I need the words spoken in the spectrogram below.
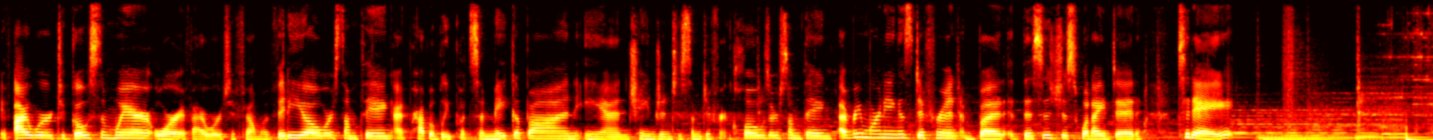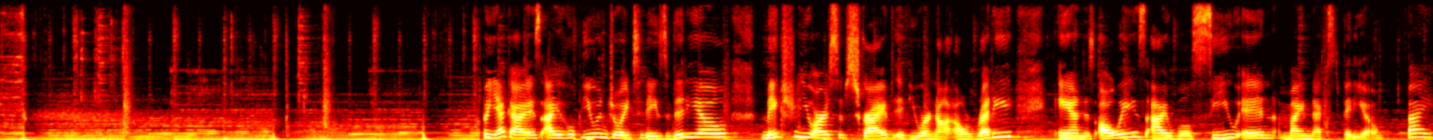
if I were to go somewhere or if I were to film a video or something, I'd probably put some makeup on and change into some different clothes or something. Every morning is different, but this is just what I did today. But yeah, guys, I hope you enjoyed today's video. Make sure you are subscribed if you are not already. And as always, I will see you in my next video. Bye.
